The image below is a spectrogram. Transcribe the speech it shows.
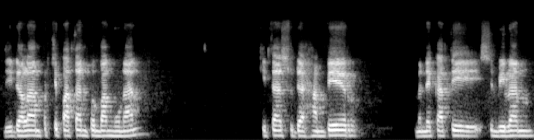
di dalam percepatan pembangunan, kita sudah hampir mendekati 9-10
